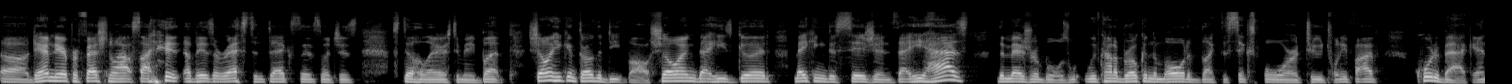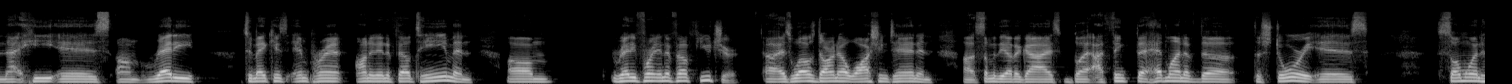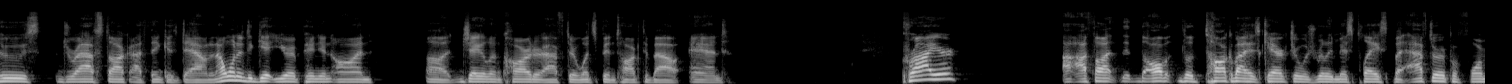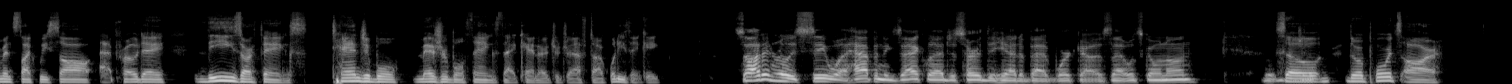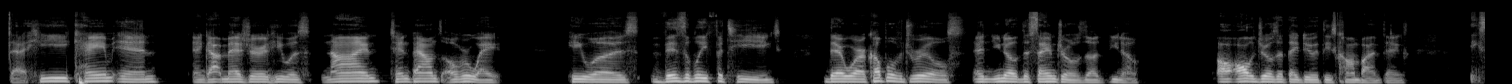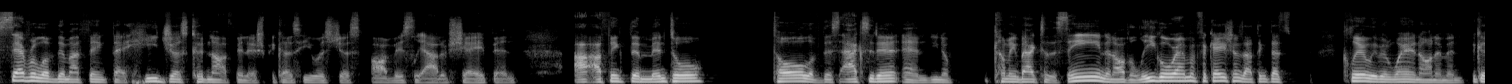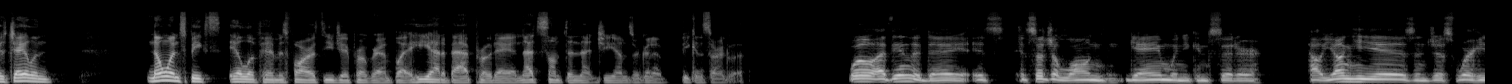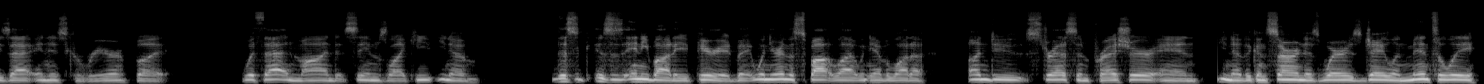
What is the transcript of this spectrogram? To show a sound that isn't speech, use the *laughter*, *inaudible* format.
uh, damn near professional outside *laughs* of his arrest in Texas, which is still hilarious to me. But showing he can throw the deep ball, showing that he's good making decisions, that he has the measurables. We've kind of broken the mold of like the 6'4, 225 quarterback, and that he is um, ready to make his imprint on an NFL team and um, ready for an NFL future. Uh, as well as Darnell Washington and uh, some of the other guys, but I think the headline of the the story is someone whose draft stock I think is down. And I wanted to get your opinion on uh, Jalen Carter after what's been talked about. And prior, I, I thought that the, all the talk about his character was really misplaced. But after a performance like we saw at Pro Day, these are things, tangible, measurable things that can hurt your draft stock. What do you think, Ike? So I didn't really see what happened exactly. I just heard that he had a bad workout. Is that what's going on? So the reports are that he came in and got measured. He was nine, 10 pounds overweight. He was visibly fatigued. There were a couple of drills, and you know, the same drills, the you know, all, all the drills that they do at these combine things. Several of them, I think, that he just could not finish because he was just obviously out of shape. And I, I think the mental toll of this accident and you know coming back to the scene and all the legal ramifications, I think that's clearly been weighing on him. And because Jalen, no one speaks ill of him as far as the UGA program, but he had a bad pro day, and that's something that GMs are going to be concerned with. Well, at the end of the day, it's it's such a long game when you consider how young he is and just where he's at in his career. But with that in mind, it seems like he, you know, this this is anybody, period. But when you're in the spotlight, when you have a lot of undue stress and pressure, and you know, the concern is where is Jalen mentally,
